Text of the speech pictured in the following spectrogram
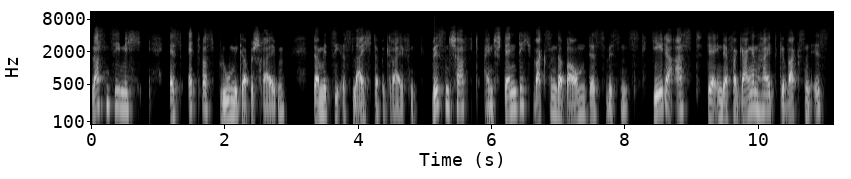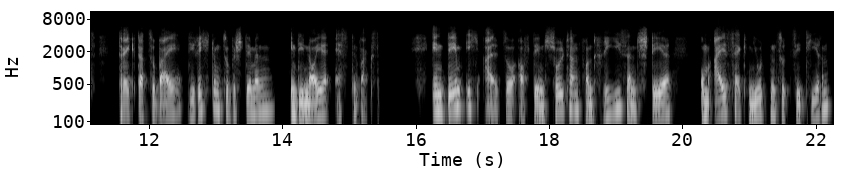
Lassen Sie mich es etwas blumiger beschreiben, damit Sie es leichter begreifen. Wissenschaft, ein ständig wachsender Baum des Wissens. Jeder Ast, der in der Vergangenheit gewachsen ist, trägt dazu bei, die Richtung zu bestimmen, in die neue Äste wachsen. Indem ich also auf den Schultern von Riesen stehe, um Isaac Newton zu zitieren,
